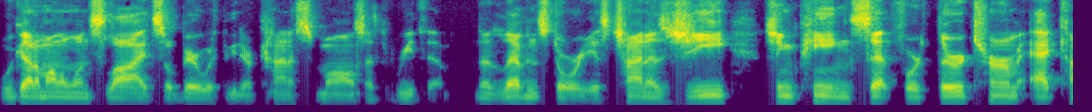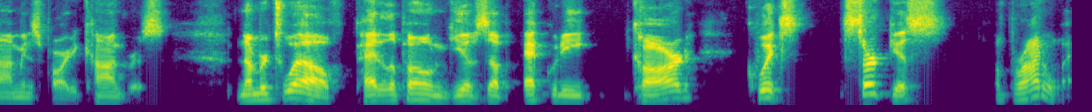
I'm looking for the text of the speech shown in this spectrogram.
We got them all on one slide, so bear with me. They're kind of small, so I have to read them. The 11th story is China's Xi Jinping set for third term at Communist Party Congress. Number 12, Patti LuPone gives up equity card, quits circus of Broadway.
